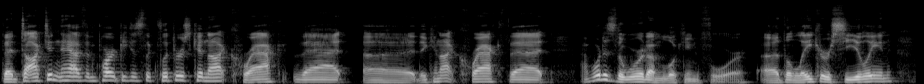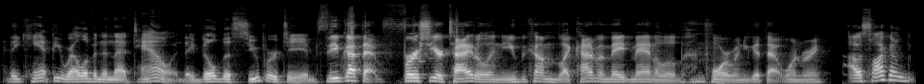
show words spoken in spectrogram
that Doc didn't have in part because the Clippers cannot crack that. Uh, they cannot crack that what is the word I'm looking for? Uh, the Laker ceiling. They can't be relevant in that town. They build the super team. So you've got that first year title, and you become like kind of a made man a little bit more when you get that one ring. I was talking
